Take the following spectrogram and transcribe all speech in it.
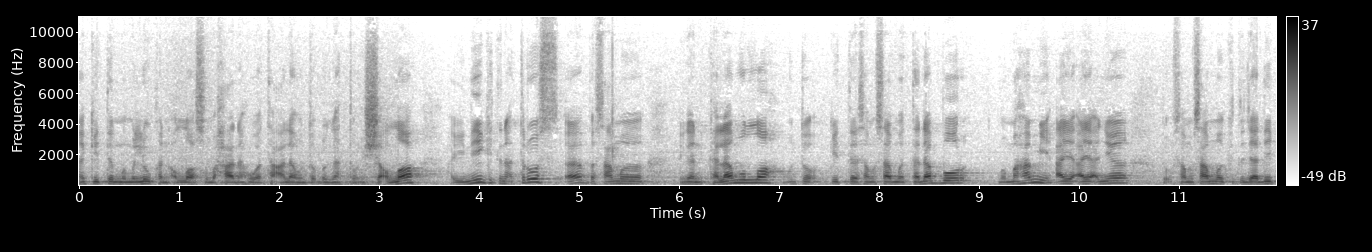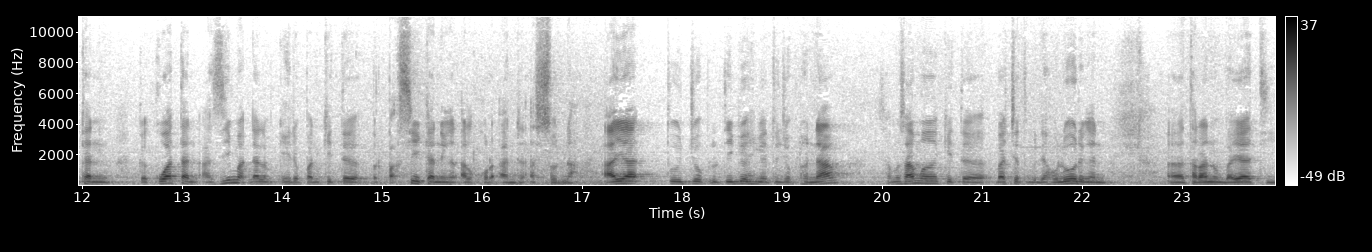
Uh, kita memerlukan Allah Subhanahu Wa Taala untuk bergantung insya-Allah. Hari ini kita nak terus uh, bersama dengan kalamullah untuk kita sama-sama tadabbur memahami ayat-ayatnya untuk sama-sama kita jadikan kekuatan azimat dalam kehidupan kita berpaksikan dengan al-Quran dan as-Sunnah. Ayat 73 hingga 76 sama-sama kita baca terlebih dahulu dengan uh, Taranum Bayati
